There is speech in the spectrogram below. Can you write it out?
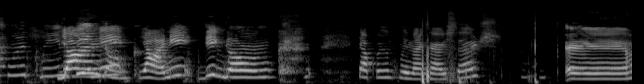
açmayı unutmayın. yani Ding dong. yani ding dong yapmayı unutmayın arkadaşlar. Ee,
